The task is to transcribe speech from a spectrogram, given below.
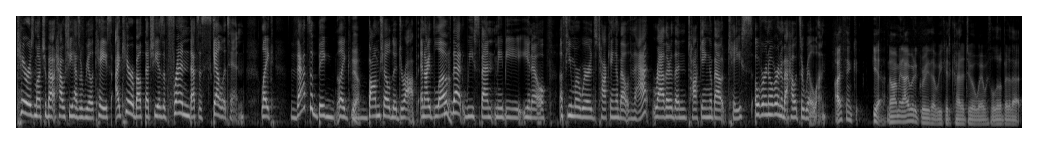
care as much about how she has a real case. I care about that she has a friend that's a skeleton. Like that's a big like Yeah. bombshell to drop. And I'd love that we spent maybe, you know, a few more words talking about that rather than talking about case over and over and about how it's a real one. I think, yeah, no, I mean, I would agree that we could kind of do away with a little bit of that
